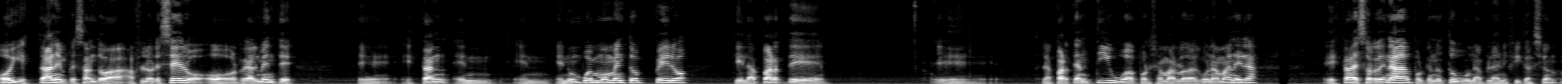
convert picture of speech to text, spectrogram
hoy están empezando a, florecer o, realmente eh, están en, en, un buen momento, pero que la parte, eh, la parte antigua, por llamarlo de alguna manera, está desordenada porque no tuvo una planificación.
